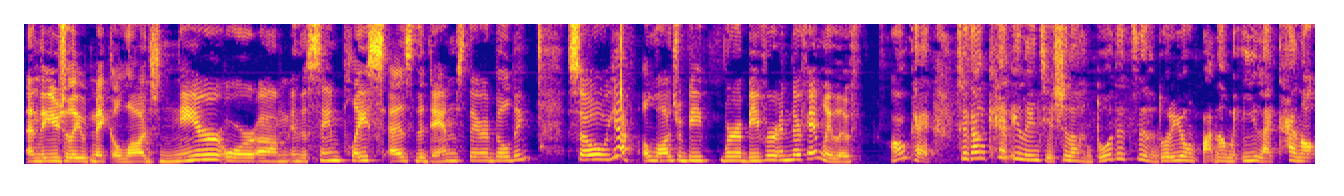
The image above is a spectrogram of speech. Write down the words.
and they usually would make a lodge near or um, in the same place as the dams they're building. So, yeah, a lodge would be where a beaver and their family live. OK，所以刚刚 Cat 一连解释了很多的字，很多的用法。那我们一一来看哦，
